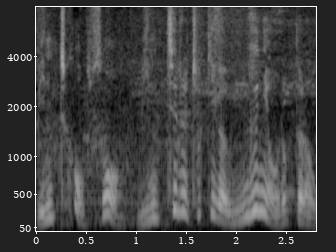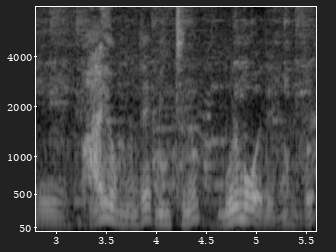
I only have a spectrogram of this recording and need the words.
민트가 없어. 민트를 찾기가 은근히 어렵더라고. 아예 없는데 민트는? 뭘 먹어야 되냐 근데?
